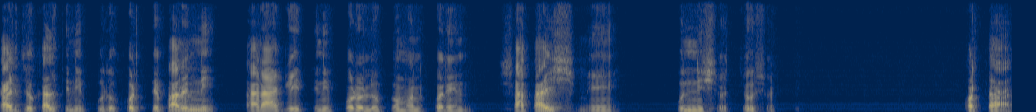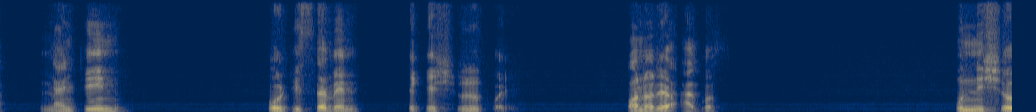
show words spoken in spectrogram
কার্যকাল তিনি পুরো করতে পারেননি। তার আগেই তিনি পরলোক গমন করেন সাতাইশ মে উনিশশো চৌষট্টি। অর্থাৎ নাইনটিন ফোরটি সেভেন থেকে শুরু করে পনেরো আগস্ট। উনিশশো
